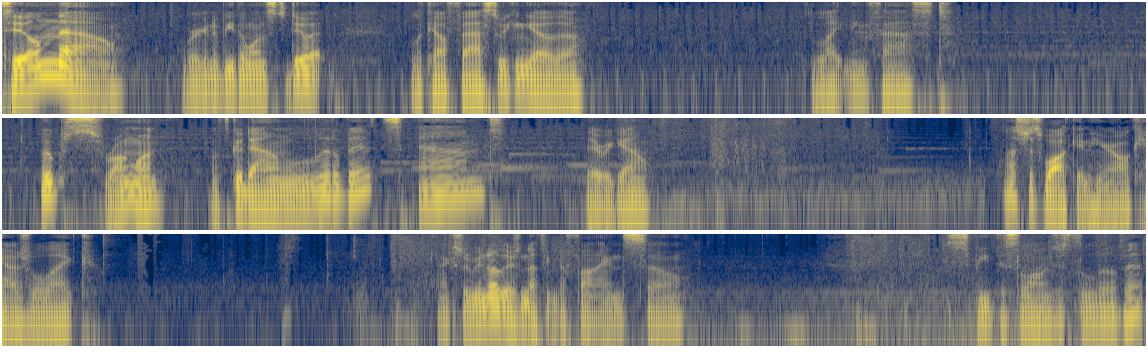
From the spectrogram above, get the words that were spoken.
Till now. We're going to be the ones to do it. Look how fast we can go, though. lightning fast. Oops, wrong one. Let's go down a little bit, and there we go. Let's just walk in here all casual like. Actually, we know there's nothing to find, so speed this along just a little bit.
